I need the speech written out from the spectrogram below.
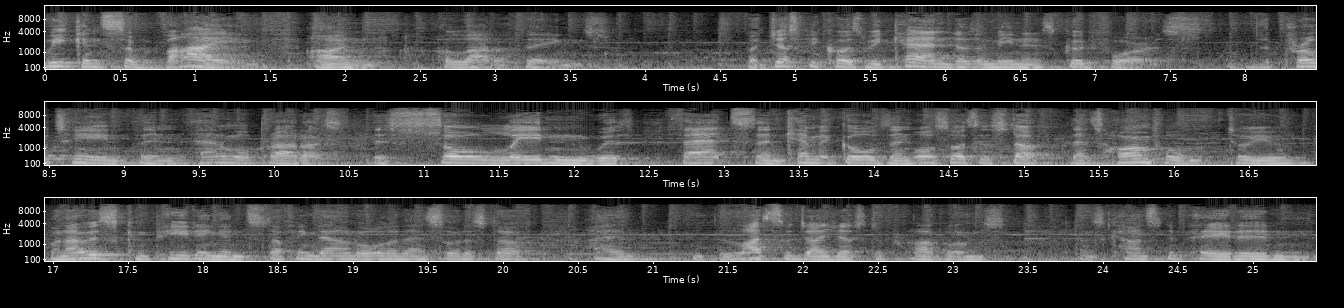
We can survive on a lot of things. But just because we can doesn't mean it's good for us. The protein in animal products is so laden with fats and chemicals and all sorts of stuff that's harmful to you. When I was competing and stuffing down all of that sort of stuff, I had lots of digestive problems. I was constipated and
